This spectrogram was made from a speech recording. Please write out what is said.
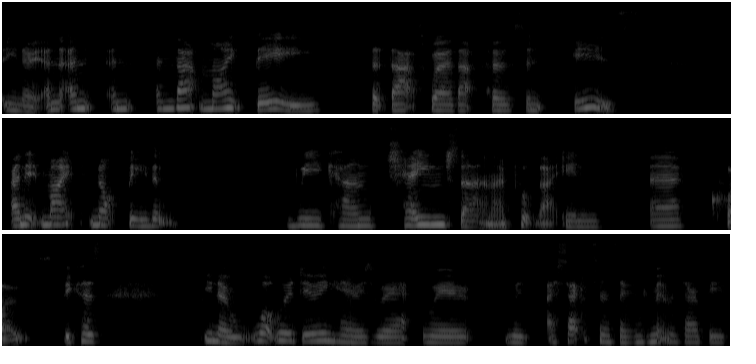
you know and and and and that might be that that's where that person is. And it might not be that we can change that and i put that in air quotes because you know what we're doing here is we're we're with acceptance and commitment therapy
